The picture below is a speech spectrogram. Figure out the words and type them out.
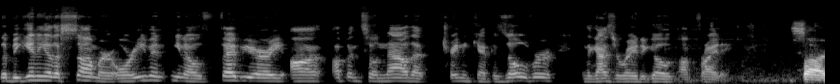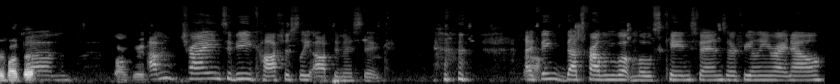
the beginning of the summer or even, you know, February on up until now that training camp is over and the guys are ready to go on Friday. Sorry about that. Um, It's all good. I'm trying to be cautiously optimistic. I think that's probably what most Canes fans are feeling right now.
